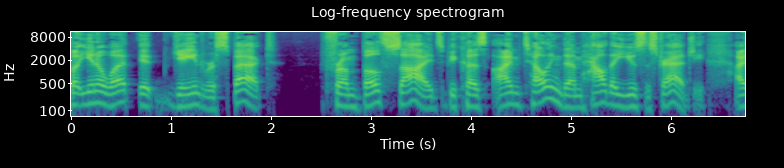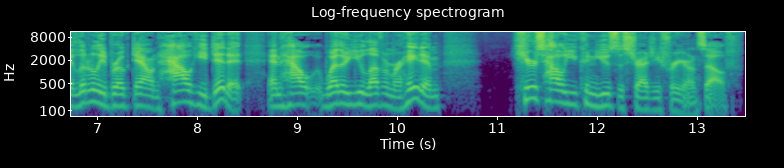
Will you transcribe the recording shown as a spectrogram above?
But you know what? It gained respect from both sides because I'm telling them how they use the strategy. I literally broke down how he did it and how whether you love him or hate him, here's how you can use the strategy for your own self.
